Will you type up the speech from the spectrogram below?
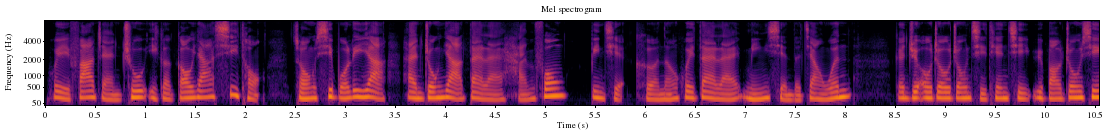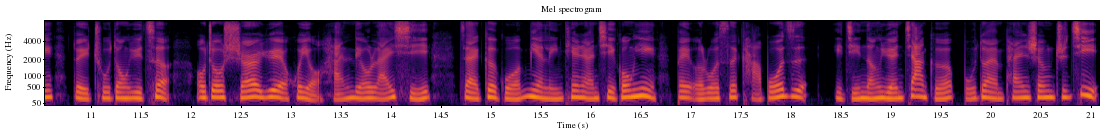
会发展出一个高压系统，从西伯利亚和中亚带来寒风，并且可能会带来明显的降温。根据欧洲中期天气预报中心对初冬预测，欧洲十二月会有寒流来袭，在各国面临天然气供应被俄罗斯卡脖子以及能源价格不断攀升之际。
